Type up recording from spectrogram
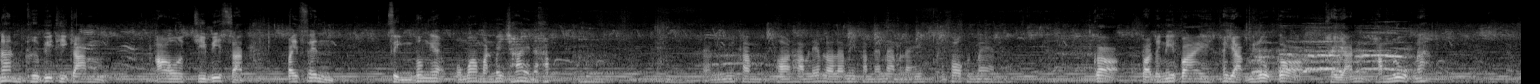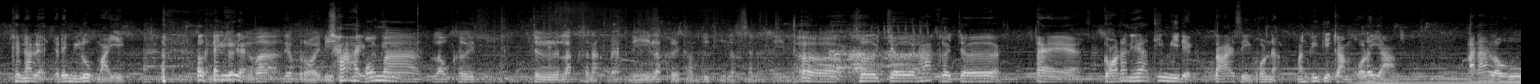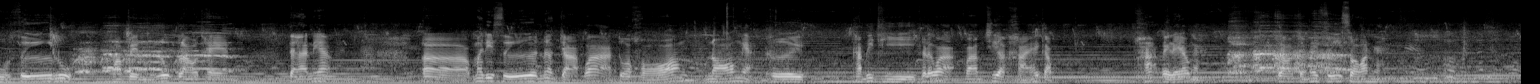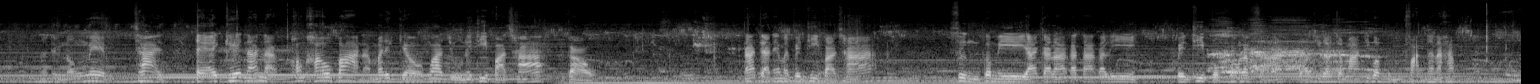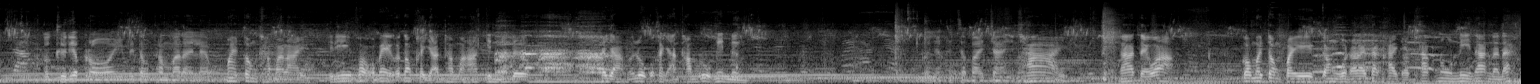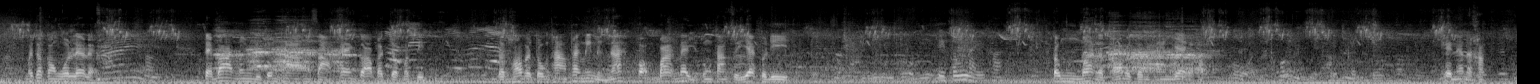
นั่นคือพิธีกรรมเอาชีวิตสัตว์ไปเส้น สิ่งพวกเนี้ย ผมว่ามันไม่ใช่นะครับ แต่อันนี้มีคำพอทำเรียบร้อยแล้วมีคำแนะนำอะไรให้คุณพ่อคุณแม่ไหมก็ต่อจากนี้ไปถ้าอยากมีลูกก็ขยันทำลูกนะแค่นั้นแหละจะได้มีลูกใหม่อีกอันแค่นี้นี้ก็แหละ ถือว่าเรียบร้อยดีใช่หมอไม่มีปลาเราเคยเจอลักษณะแบบนี้แล้วเคยทำพิธีลักษณะนี้ไหมเออเคยเจอนะเคยเจอ แต่ก่อนหน้านี้ที่มีเด็กตายสี่คนอะมันพิธีกรรมคนละอย่าง อันนั้นเราซื้อลูกมาเป็นลูกเราแทน แต่อันเนี้ยเอ่อไม่ได้ซื้อเนื่องจากว่าตัวของน้องเนี่ยเคยทำพิธีเขาเรียกว่าความเชื่อขายให้กับพระไปแล้วไงเราจะไม่ซื้อซ้อนไงมาถึงน้องเนตรใช่ แต่ไอ้เคสนั้นอะของเขาบ้านอะไม่ได้เกี่ยวว่าอยู่ในที่ป่าช้าเก่านะแต่อันนี่มันเป็นที่ป่าช้า ซึ่งก็มียายกาลากาตากาลีเป็นที่ปกป้องรักษาก่อนที่เราจะมาที่ว่าผมฝันนะนะครับ ก็คือเรียบร้อยไม่ต้องทำอะไรแล้ว ไม่ต้องทำอะไร ทีนี้พ่อกับแม่ก็ต้องขยันทำอาหารกินเหมือนเดิมถ้าอยากให้ลูกก็ขยันทำลูกนิดหนึ่ง ก็อยากให้สบายใจใช่นะแต่ว่าก็ไม่ต้องไปกังวลอะไรถ้าใครก็ทักนู่นนี่นั่นนะนะไม่ต้องกังวลแล้วแหละ แต่บ้านมันอยู่ตรงทางสามแพร่งก็เอากระจกมาติดสะท้อนไปตรงทางแพร่งนิดหนึ่งนะเพราะบ้านแม่อยู่ตรงทางสี่แยกพอดี ติดตรงไหนคะ ตรงบ้านสะท้อนไปตรงทางแยกอะครับ แค่นั้นนะครับ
